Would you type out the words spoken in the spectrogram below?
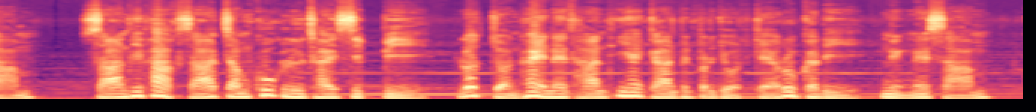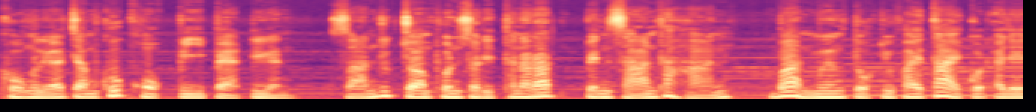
2503 ศาลพิพากษาจำคุกลือชัย 10 ปี ลดหย่อนให้ในฐานที่ให้การเป็นประโยชน์แก่รูปคดี 1 ใน 3 คงเหลือจำคุก 6 ปี 8 เดือน ศาลยุคจอมพลสฤษดิ์ธนรัตน์เป็นศาลทหาร บ้านเมืองตกอยู่ภายใต้กฎอาย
